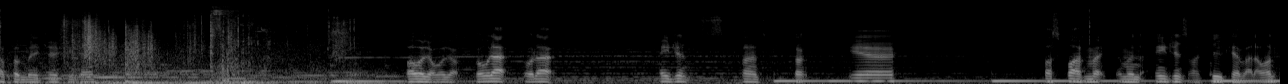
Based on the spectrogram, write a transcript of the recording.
I'll put military down. Oh, we got, we got. All that, all that. Agents, science, don't care. Plus five maximum agents. I do care about that one.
